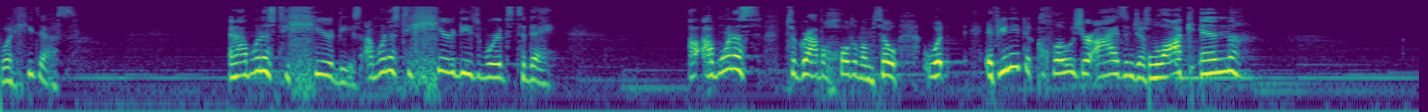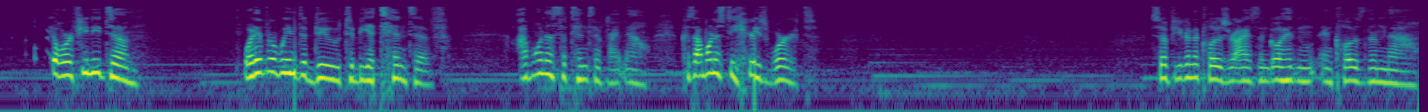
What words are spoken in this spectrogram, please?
what he does. And I want us to hear these. I want us to hear these words today. I, want us to grab a hold of them. So what, if you need to close your eyes and just lock in, or if you need to, whatever we need to do to be attentive, I want us attentive right now because I want us to hear these words. So if you're going to close your eyes, then go ahead and, and close them now.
